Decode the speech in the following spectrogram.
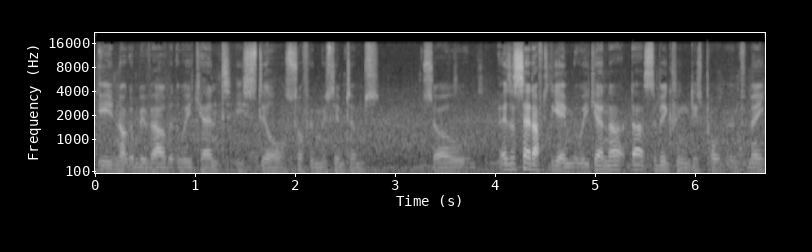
He's not going to be available at the weekend. He's still suffering with symptoms. So, as I said after the game at the weekend, that, that's the big thing disappointing for me.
